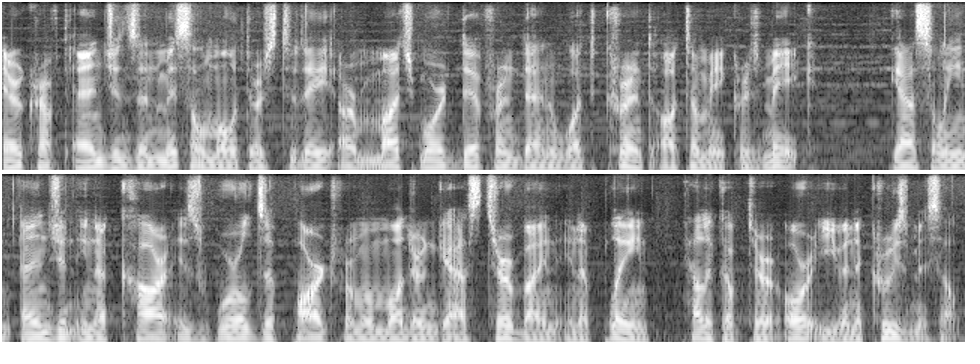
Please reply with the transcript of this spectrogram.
Aircraft engines and missile motors today are much more different than what current automakers make. Gasoline engine in a car is worlds apart from a modern gas turbine in a plane, helicopter or even a cruise missile.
